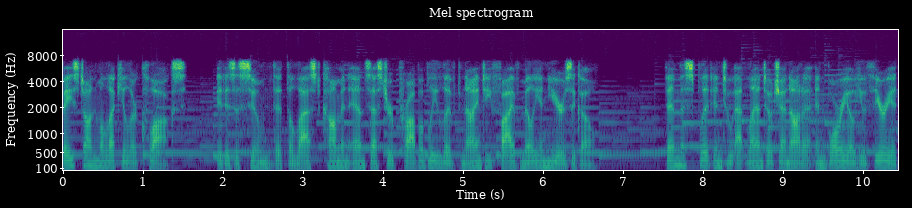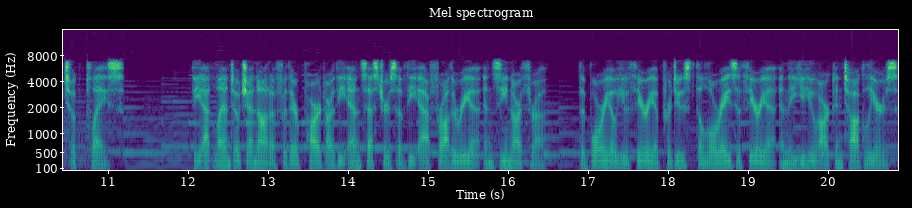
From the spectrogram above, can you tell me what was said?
Based on molecular clocks, it is assumed that the last common ancestor probably lived 95 million years ago. Then the split into Atlantogenata and Boreoeutheria took place. The Atlantogenata for their part are the ancestors of the Afrotheria and Xenarthra, the Boreoeutheria produced the Laurasiatheria and the Euarchontoglires,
